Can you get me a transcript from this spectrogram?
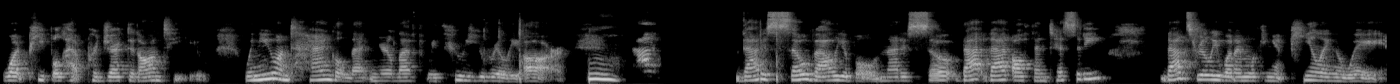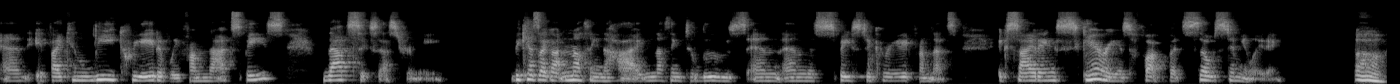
what people have projected onto you, when you untangle that and you're left with who you really are, mm. that, that is so valuable and that is so that that authenticity that's really what I'm looking at peeling away. And if I can lead creatively from that space, that's success for me because I got nothing to hide, nothing to lose, and and the space to create from that's exciting, scary as fuck, but so stimulating. Oh,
